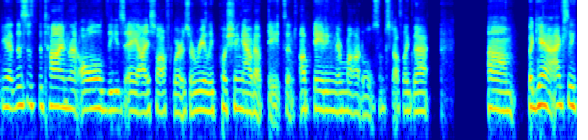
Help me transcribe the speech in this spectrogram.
Yeah, this is the time that all these AI softwares are really pushing out updates and updating their models and stuff like that. Um, but yeah, actually,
